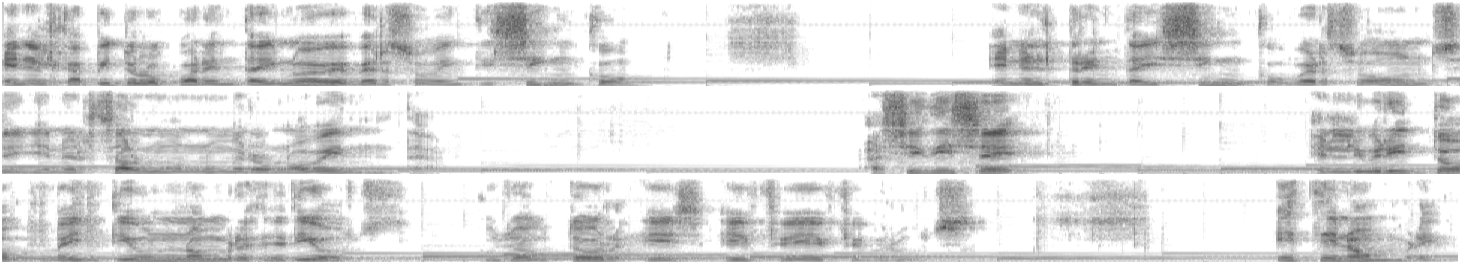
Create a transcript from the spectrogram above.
en el capítulo 49, verso 25, en el 35, verso 11 y en el Salmo número 90. Así dice el librito 21 Nombres de Dios, cuyo autor es F. F. Bruce. Este nombre,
